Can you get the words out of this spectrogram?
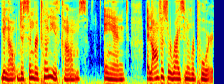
You know, December 20th comes and an officer writes in a report,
